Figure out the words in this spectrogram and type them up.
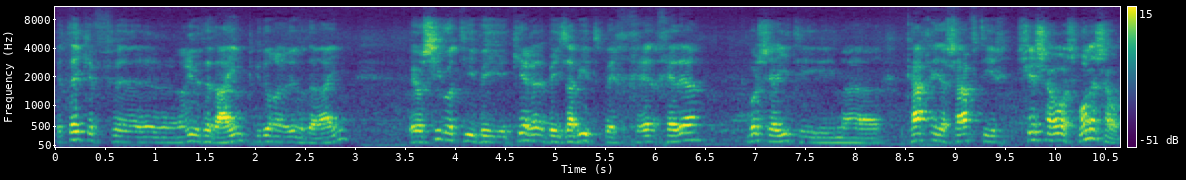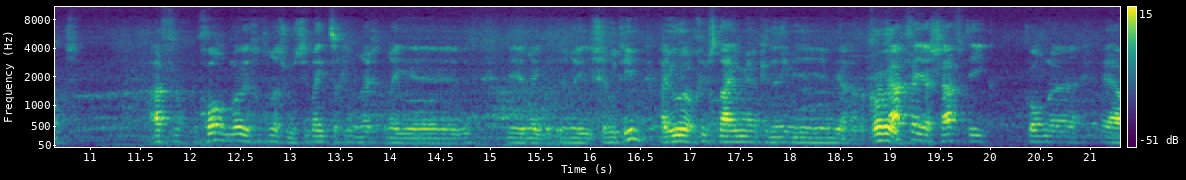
ותקף אה, הרים את הידיים, פקידון הרים את הידיים, והושיב אותי בזווית בחדר, כמו שהייתי, עם ה... ככה ישבתי שש שעות, שמונה שעות. אף חור לא יכולתי לשוש, אם הייתי צריכים ללכת לשירותים, היו הולכים שניים כדנים ביחד. קורה. ככה ישבתי, אה, היה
